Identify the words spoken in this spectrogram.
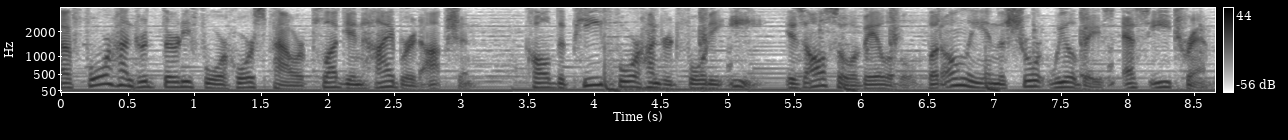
A 434 horsepower plug-in hybrid option, called the P440e, is also available but only in the short wheelbase SE trim.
